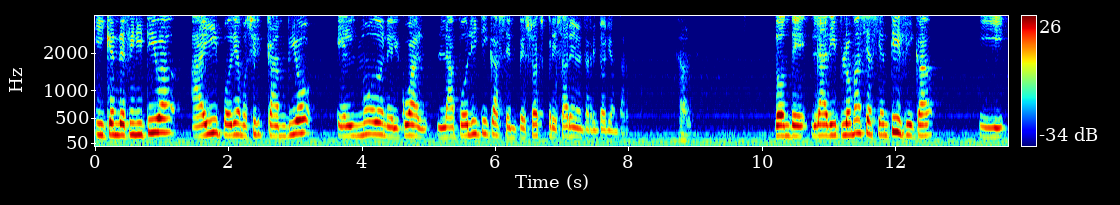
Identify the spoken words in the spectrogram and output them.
y que en definitiva ahí podríamos decir cambió el modo en el cual la política se empezó a expresar en el territorio antártico. Donde la diplomacia científica y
